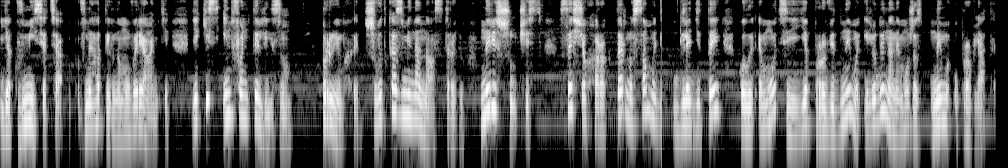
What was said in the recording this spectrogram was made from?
як в місяця в негативному варіанті, якийсь інфантилізм примхи, швидка зміна настрою, нерішучість все, що характерно саме для дітей, коли емоції є провідними і людина не може ними управляти.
